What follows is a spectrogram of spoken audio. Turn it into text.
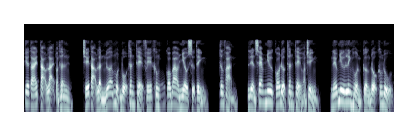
kia tái tạo lại toàn thân chế tạo lần nữa một bộ thân thể phế không có bao nhiêu sự tình, tương phản, liền xem như có được thân thể hoàn chỉnh, nếu như linh hồn cường độ không đủ,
